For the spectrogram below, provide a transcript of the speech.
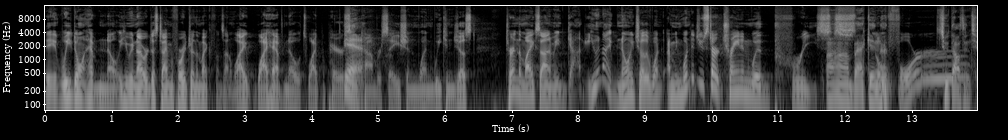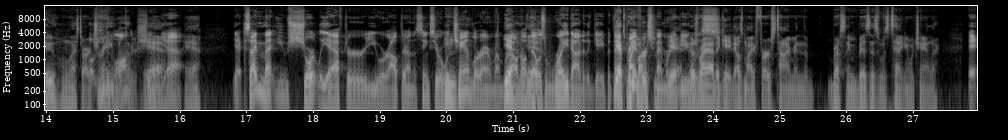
eh, we don't have no. You and I were just talking before we turned the microphones on. Why why have notes? Why prepare Yeah. some conversation when we can just turn the mics on? I mean, God, you and I know each other. When I mean, when did you start training with priests? Uh, back in, uh, 04? 2002 when I started Oh, training. with longer. them. Shoot, yeah. yeah. Yeah. Yeah, because I met you shortly after you were out there on the sinks. You were with Chandler, I remember. Yeah, I Mm-hmm. Don't know if yeah. that was right out of the gate, but Yeah, that's my pretty first memory yeah, of you. It was right out of the gate. That was my first time in the wrestling business. Was tagging with Chandler. A-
